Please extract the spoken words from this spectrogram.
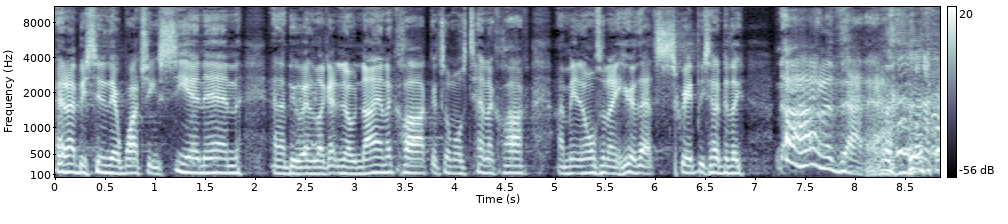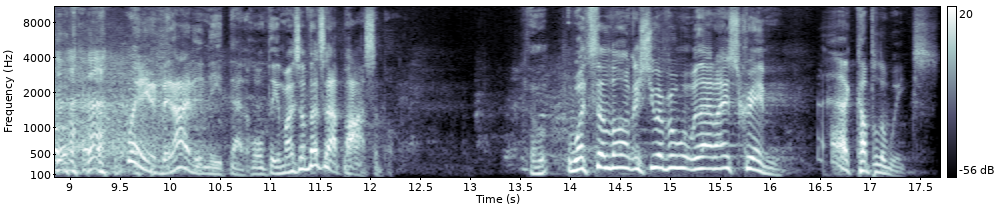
And I'd be sitting there watching CNN, and I'd be and like, you know, nine o'clock. It's almost ten o'clock. I mean, and all of a sudden I hear that scraping sound. I'd be like, no, how did that happen? Wait a minute, I didn't eat that whole thing myself. That's not possible. So, what's the longest you ever went without ice cream? A couple of weeks.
